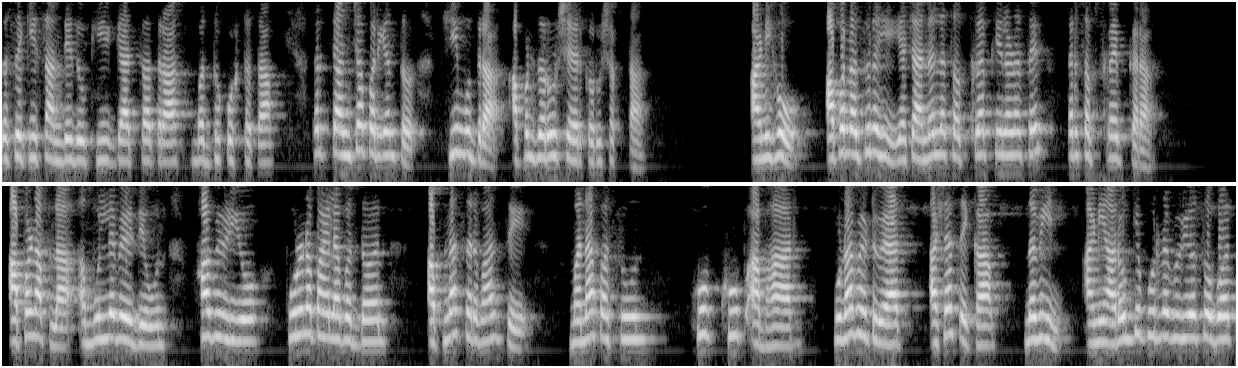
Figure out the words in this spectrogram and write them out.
जसे की सांधेदुखी गॅसचा त्रास बद्धकोष्ठता तर त्यांच्यापर्यंत ही मुद्रा आपण जरूर शेअर करू शकता. आणि हो आपण अजूनही या चॅनलला सबस्क्राईब केलं नसेल तर सबस्क्राईब करा. आपण आपला अमूल्य वेळ देऊन हा व्हिडिओ पूर्ण पाहिल्याबद्दल आपणा सर्वांचे मनापासून खूप खूप आभार. पुन्हा भेटूयात अशाच एका नवीन आणि आरोग्यपूर्ण व्हिडिओ सोबत.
